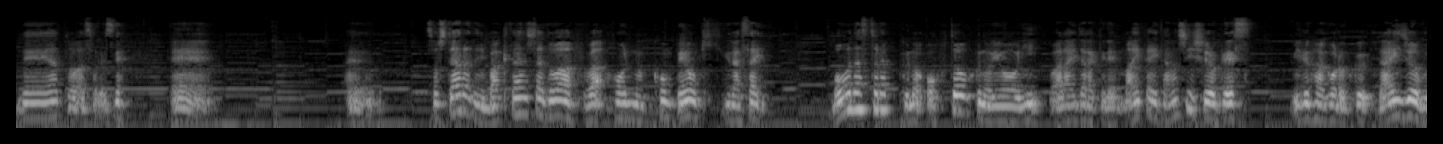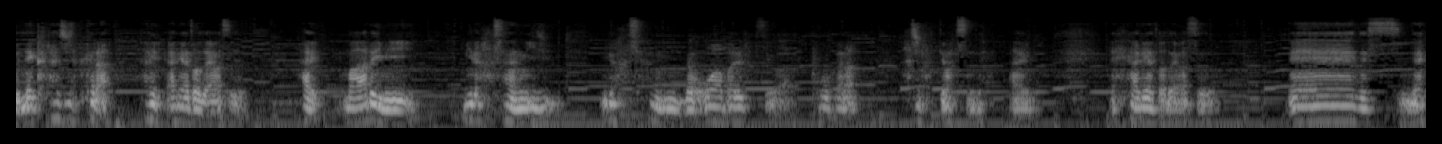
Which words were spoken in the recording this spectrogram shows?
で、あとはそうですね、えーえそして新たに爆誕したドワーフは本の本編をお聞きください。ボーダストラックのオフトークのように笑いだらけで毎回楽しい収録です。ミルハ語録大丈夫寝からじだから。はい、ありがとうございます。はい。まあ、ある意味、ミルハさん、ミルハさんの大暴れ不正は、ここから始まってますんで。はい。えありがとうございます。えーですね。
